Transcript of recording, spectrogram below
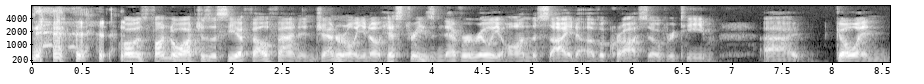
well, it was fun to watch as a CFL fan in general. You know, history's never really on the side of a crossover team. Uh, going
